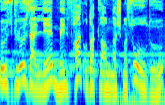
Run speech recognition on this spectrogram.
Özgür Özel'le menfaat odaklı anlaşması olduğu,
